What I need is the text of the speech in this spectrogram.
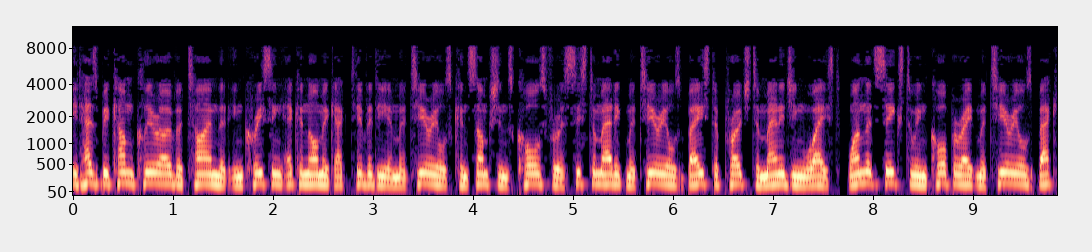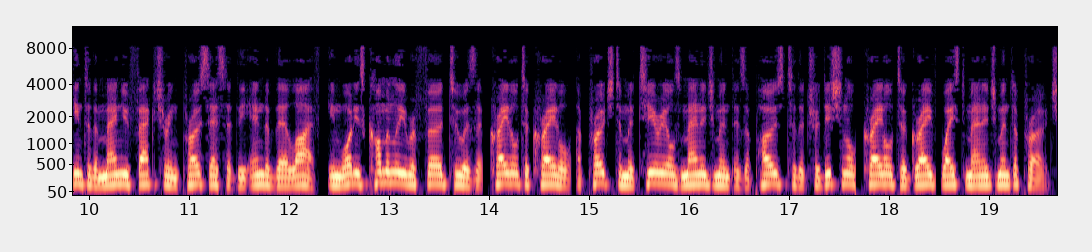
It has become clear over time that increasing economic activity and materials consumptions calls for a systematic materials-based approach to managing waste, one that seeks to incorporate materials back into the manufacturing process at the end of their life, in what is commonly referred to as a cradle-to-cradle -cradle approach to materials management as opposed to the traditional cradle-to-grave waste management approach.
